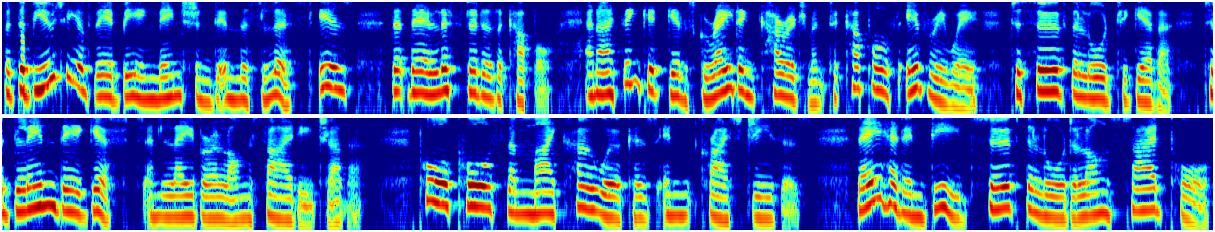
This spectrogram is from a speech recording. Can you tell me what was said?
But the beauty of their being mentioned in this list is that they're listed as a couple, and I think it gives great encouragement to couples everywhere to serve the Lord together, to blend their gifts and labor alongside each other. Paul calls them my co workers in Christ Jesus. They had indeed served the Lord alongside Paul,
